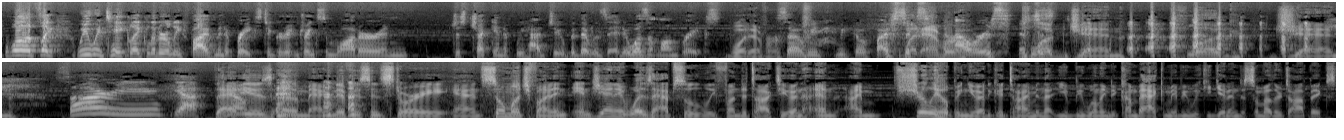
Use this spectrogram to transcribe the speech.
Well, it's like we would take like literally five minute breaks to gr- drink some water and just check in if we had to, but that was it. It wasn't long breaks. Whatever. So we'd, we'd go five, six Whatever. hours. Plug just- Jen. Plug Jen. Sorry. Yeah. That no. is a magnificent story and so much fun. And, and Jen, it was absolutely fun to talk to you. And, and I'm surely hoping you had a good time and that you'd be willing to come back and maybe we could get into some other topics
